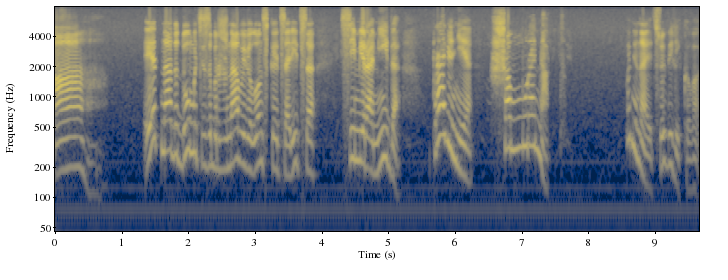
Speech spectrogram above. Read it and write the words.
Ага, это, надо думать, изображена вавилонская царица Семирамида, правильнее, Шаммурамят, поминается у великого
